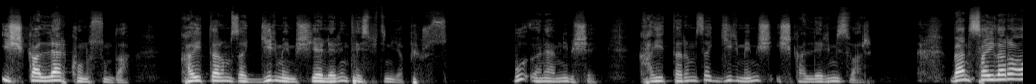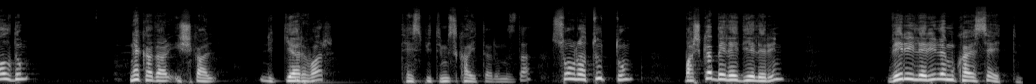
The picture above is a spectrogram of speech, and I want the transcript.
işgaller konusunda kayıtlarımıza girmemiş yerlerin tespitini yapıyoruz. Bu önemli bir şey. Kayıtlarımıza girmemiş işgallerimiz var. Ben sayıları aldım. Ne kadar işgallik yer var? Tespitimiz kayıtlarımızda. Sonra tuttum. Başka belediyelerin verileriyle mukayese ettim.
